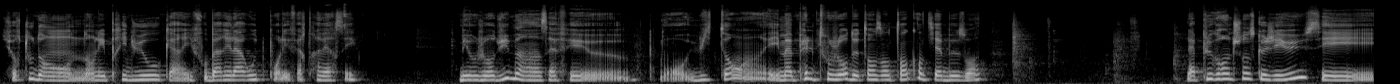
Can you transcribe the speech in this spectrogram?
surtout dans, les prix du haut, car il faut barrer la route pour les faire traverser. Mais aujourd'hui, ben, ça fait euh, huit 8 ans, hein, et il m'appelle toujours de temps en temps quand il y a besoin. La plus grande chance que j'ai eue, c'est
